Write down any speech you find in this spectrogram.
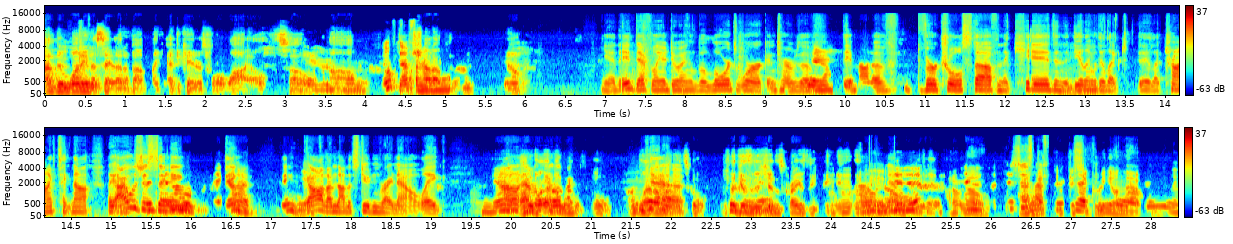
I've been wanting to say that about like educators for a while so yeah. um well, definitely shout out to them, you know yeah, they definitely are doing the Lord's work in terms of yeah. the amount of virtual stuff and the kids and the dealing with the, elect- the electronic technology. Like I was just saying, thank, God, thank yeah. God I'm not a student right now. Like, yeah, I don't, I'm glad I'm out of school. I'm glad yeah. I'm not in school because yeah. this shit is crazy. I don't know. I don't know. It's just I have to disagree on that. Really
